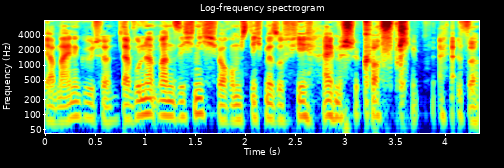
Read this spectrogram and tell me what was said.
Ja, meine Güte. Da wundert man sich nicht, warum es nicht mehr so viel heimische Kost gibt. Also,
